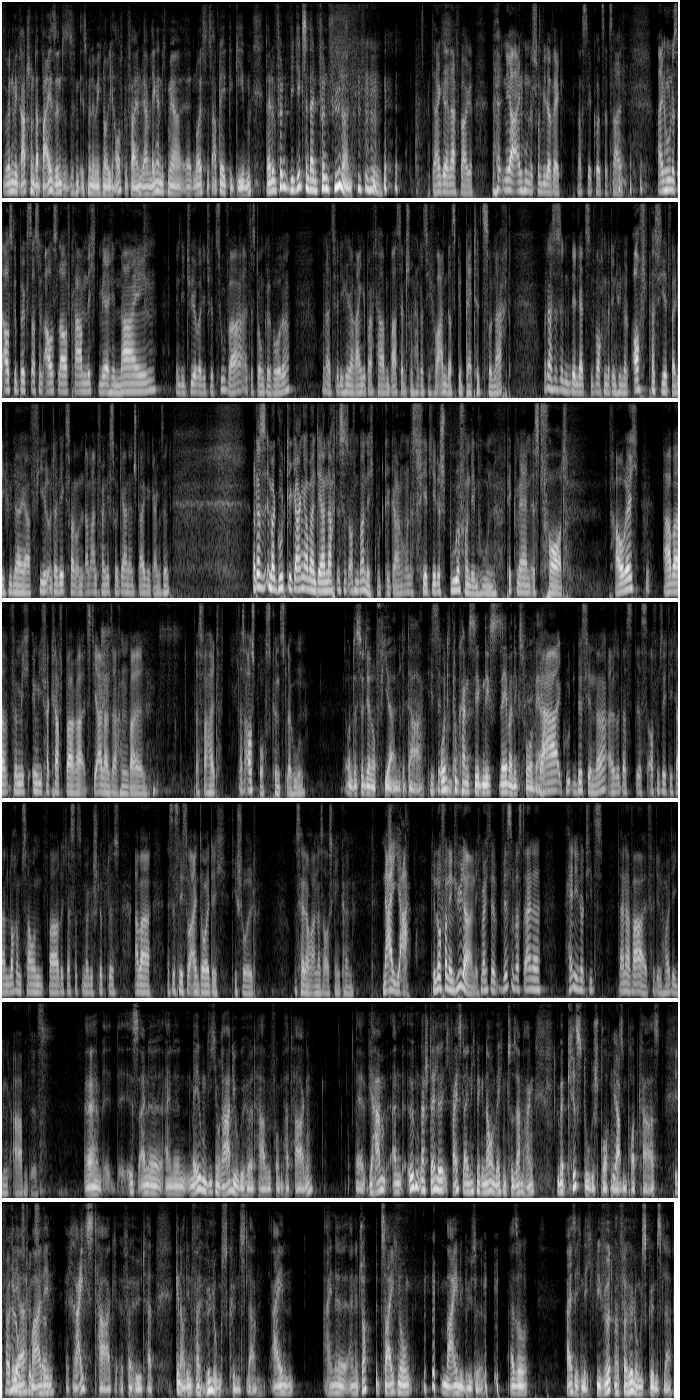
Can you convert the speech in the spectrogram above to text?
wenn wir gerade schon dabei sind, das ist mir nämlich neulich aufgefallen, wir haben länger nicht mehr äh, neuestes Update gegeben. Deine fünf, wie geht's denn deinen fünf Hühnern? Danke der Nachfrage. ja, ein Huhn ist schon wieder weg, nach sehr kurzer Zeit. Ein Huhn ist ausgebüxt aus dem Auslauf, kam nicht mehr hinein in die Tür, weil die Tür zu war, als es dunkel wurde. Und als wir die Hühner reingebracht haben, war es dann schon, hat er sich woanders gebettet zur Nacht. Und das ist in den letzten Wochen mit den Hühnern oft passiert, weil die Hühner ja viel unterwegs waren und am Anfang nicht so gerne in den Stall gegangen sind. Und das ist immer gut gegangen, aber in der Nacht ist es offenbar nicht gut gegangen und es fehlt jede Spur von dem Huhn. Pigman ist fort. Traurig, aber für mich irgendwie verkraftbarer als die anderen Sachen, weil das war halt das Ausbruchskünstlerhuhn. Und es sind ja noch vier andere da. Und du da. kannst dir nix, selber nichts vorwerfen. Ja, gut, ein bisschen, ne? Also, dass das offensichtlich da ein Loch im Zaun war, durch das das immer geschlüpft ist. Aber es ist nicht so eindeutig die Schuld. Es hätte auch anders ausgehen können. Naja, genug von den Hühnern. Ich möchte wissen, was deine Handynotiz deiner Wahl für den heutigen Abend ist. Ähm, ist eine, eine Meldung, die ich im Radio gehört habe vor ein paar Tagen. Äh, wir haben an irgendeiner Stelle, ich weiß leider nicht mehr genau in welchem Zusammenhang, über Christo gesprochen ja. in diesem Podcast. Den Verhüllungskünstler. Der mal den Reichstag äh, verhüllt hat. Genau, den Verhüllungskünstler. Ein, eine, eine Jobbezeichnung, meine Güte. Also, weiß ich nicht. Wie wird man Verhüllungskünstler?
